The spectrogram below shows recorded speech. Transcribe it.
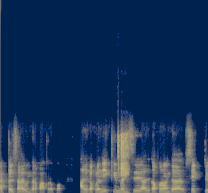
ஆட்கள் செலவுங்கிற பாக்குறப்போ. அதுக்கப்புறம் இந்த எக்யூப்மெண்ட்ஸ் அதுக்கப்புறம் இந்த செட்டு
